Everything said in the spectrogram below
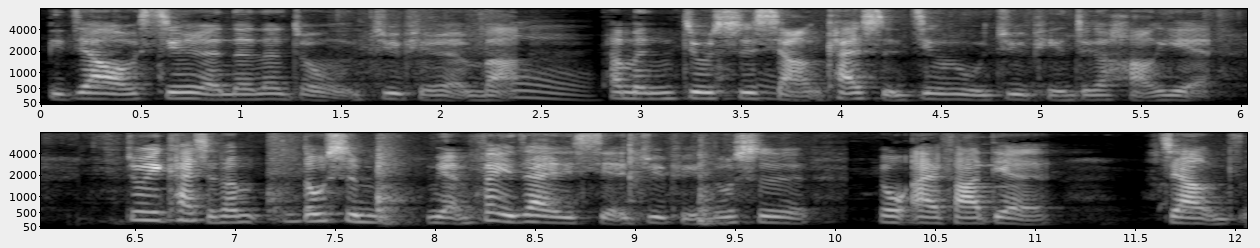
比较新人的那种剧评人吧，他们就是想开始进入剧评这个行业。就一开始他们都是免费在写剧评，都是用爱发电。这样子，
